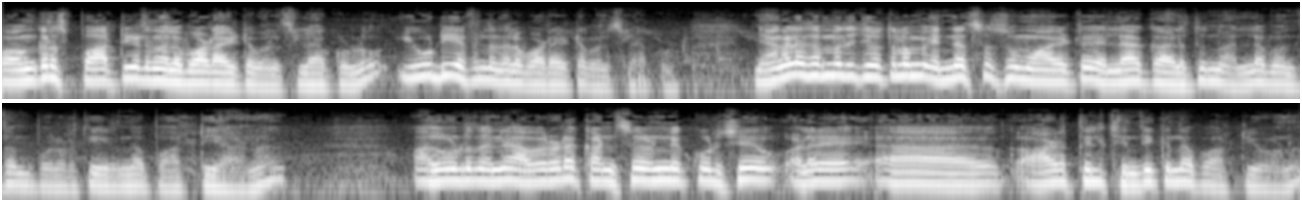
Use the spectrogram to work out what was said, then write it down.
കോൺഗ്രസ് പാർട്ടിയുടെ നിലപാടായിട്ട് മനസ്സിലാക്കുള്ളൂ യു ഡി എഫിന്റെ നിലപാടായിട്ട് മനസ്സിലാക്കുള്ളൂ. ഞങ്ങളെ സംബന്ധിച്ചിടത്തോളം എൻ എസ് എസുമായിട്ട് എല്ലാ കാലത്തും നല്ല ബന്ധം പുലർത്തിയിരുന്ന പാർട്ടിയാണ്. അതുകൊണ്ട് തന്നെ അവരുടെ കൺസേണിനെക്കുറിച്ച് വളരെ ആഴത്തിൽ ചിന്തിക്കുന്ന പാർട്ടിയുമാണ്.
